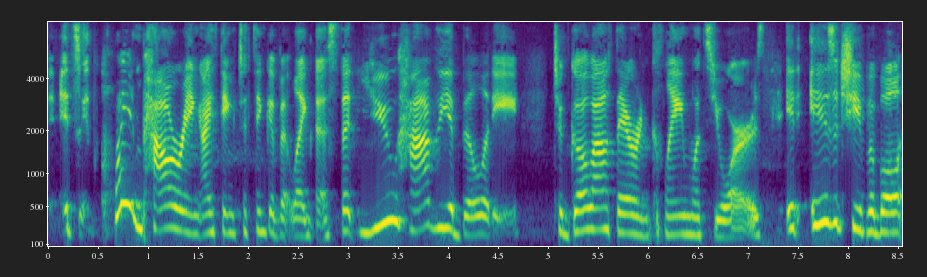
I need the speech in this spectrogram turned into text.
it's quite empowering I think to think of it like this that you have the ability to go out there and claim what's yours. It is achievable.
